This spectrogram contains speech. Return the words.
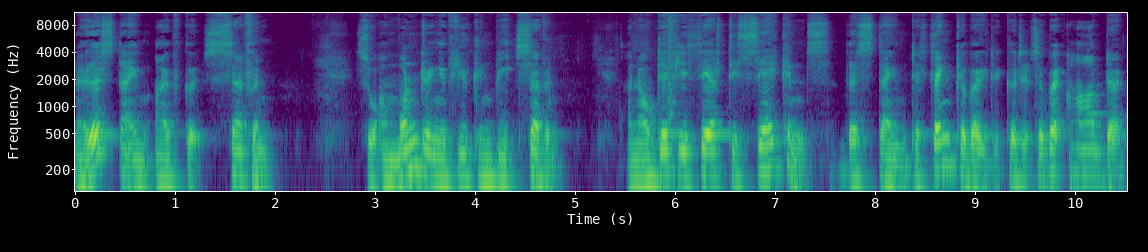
Now, this time I've got seven. So I'm wondering if you can beat seven. And I'll give you 30 seconds this time to think about it because it's a bit harder.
